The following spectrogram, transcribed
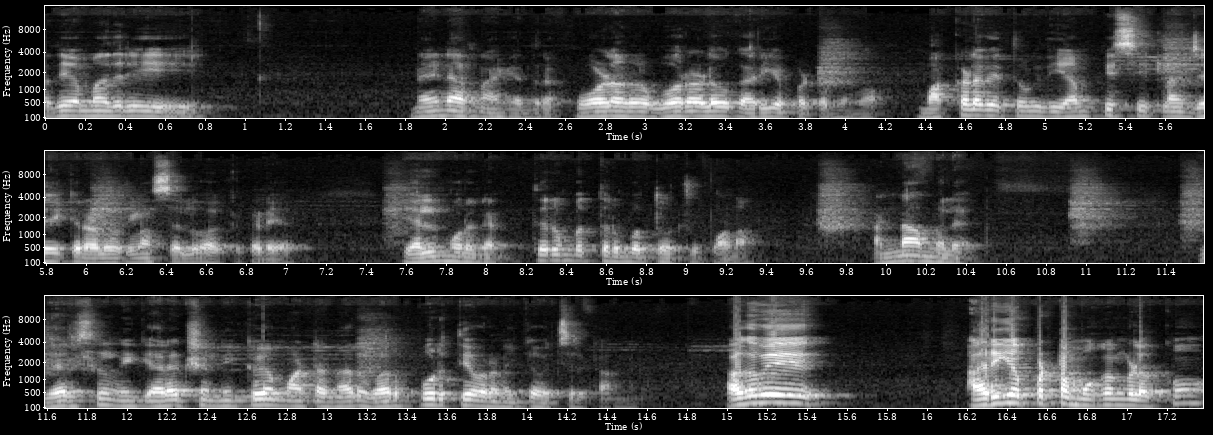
அதே மாதிரி நயினார் நாகேந்திரன் ஓர ஓரளவுக்கு அறியப்பட்ட முகம். மக்களவை தொகுதி எம்பி சீட்லாம் ஜெயிக்கிற அளவுக்குலாம் செல்வாக்கு கிடையாது. எல் முருகன் திரும்ப திரும்ப தோற்று போனான். அண்ணாமலை எலெக்ஷன் நிற்க எலெக்ஷன் நிற்கவே மாட்டேனாரு வற்புறுத்தி அவரை நிற்க வச்சுருக்காங்க. ஆகவே அறியப்பட்ட முகங்களுக்கும்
